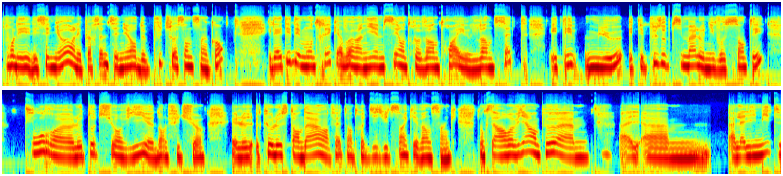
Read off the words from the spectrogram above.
pour les, les seniors, les personnes seniors de plus de 65 ans, il a été démontré qu'avoir un IMC entre 23 et 27 était mieux, était plus optimal au niveau santé pour le taux de survie dans le futur et le, que le standard en fait entre 18,5 et 25. Donc ça en revient un peu à, à, à la limite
